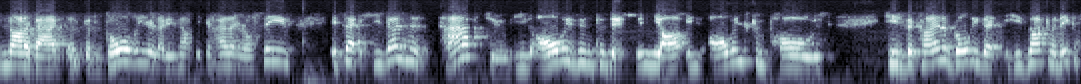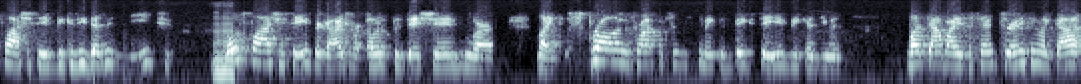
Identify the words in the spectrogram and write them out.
not a bad, a good goalie, or that he's not making highlight reel saves. It's that he doesn't have to. He's always in position. He all, he's always composed he's the kind of goalie that he's not going to make a flashy save because he doesn't need to. Mm-hmm. Most flashy saves are guys who are out of position, who are like sprawling across the crease to make this big save because he was let down by his defense or anything like that.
